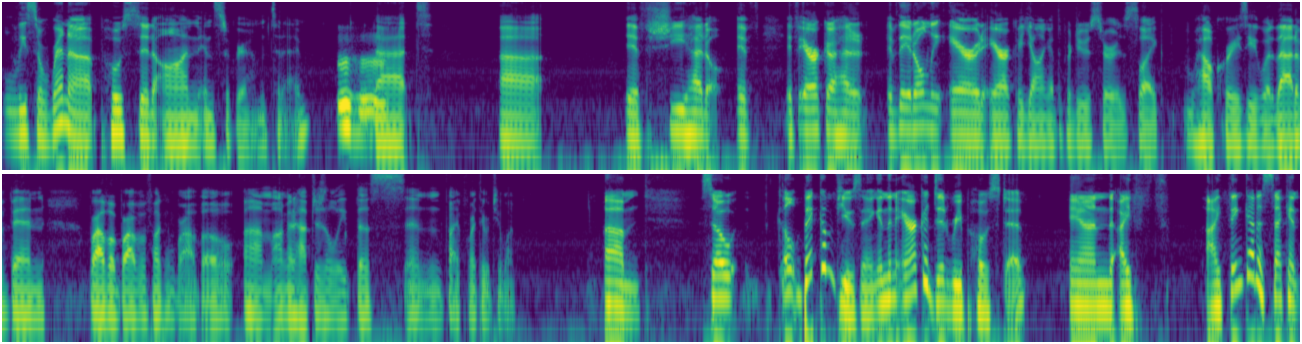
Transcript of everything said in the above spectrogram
Lisa Rinna posted on Instagram today Mhm. that uh, if she had if if Erica had if they had only aired Erica yelling at the producers, like how crazy would that have been? Bravo, bravo, fucking bravo. Um, I'm gonna have to delete this in five, four, three, two, one. Um, so a bit confusing. And then Erica did repost it, and I, th- I think at a second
